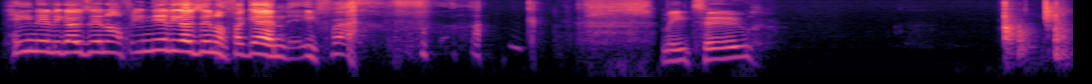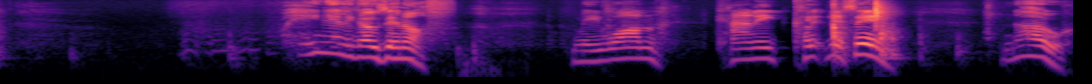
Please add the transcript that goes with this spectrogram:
He nearly goes in off. He nearly goes in off again. He Me too. He nearly goes in off. Me one. Can he clip this in? No.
